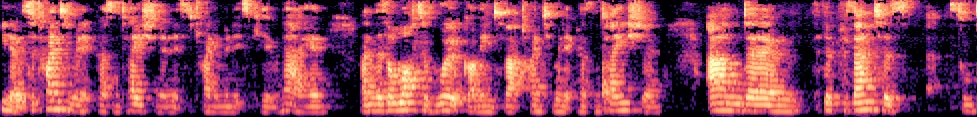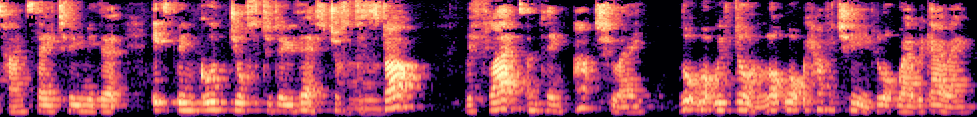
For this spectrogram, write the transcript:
you know, it's a 20 minute presentation and it's a 20 minutes Q&A and, and there's a lot of work gone into that 20 minute presentation. And um, the presenters sometimes say to me that it's been good just to do this, just to stop, reflect and think, actually, look what we've done, look what we have achieved, look where we're going.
